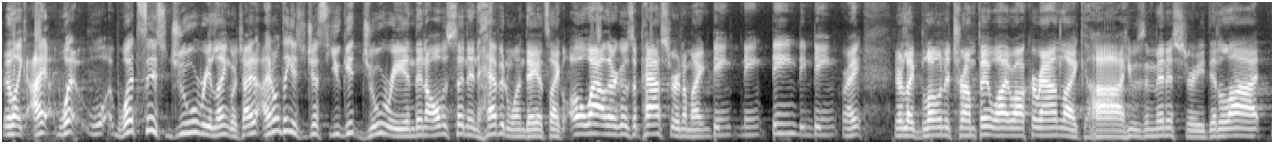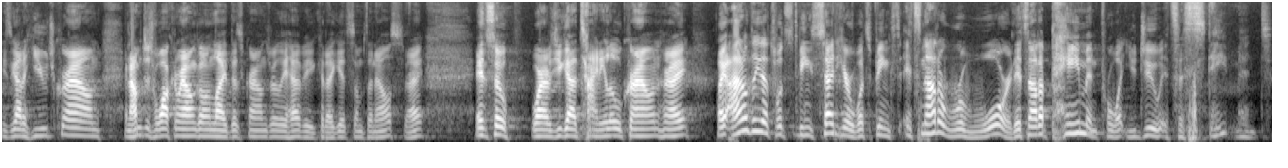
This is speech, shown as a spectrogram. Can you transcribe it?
they're like, I, what, what's this jewelry language? I, I don't think it's just you get jewelry and then all of a sudden in heaven one day it's like, oh wow, there goes a pastor. And I'm like, ding, ding, ding, ding, ding, right? They're like blowing a trumpet while I walk around like, ah, he was in ministry, did a lot. He's got a huge crown. And I'm just walking around going like, this crown's really heavy. Could I get something else, right? And so, whereas you got a tiny little crown, right? Like, I don't think that's what's being said here. What's being, it's not a reward. It's not a payment for what you do. It's a statement.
